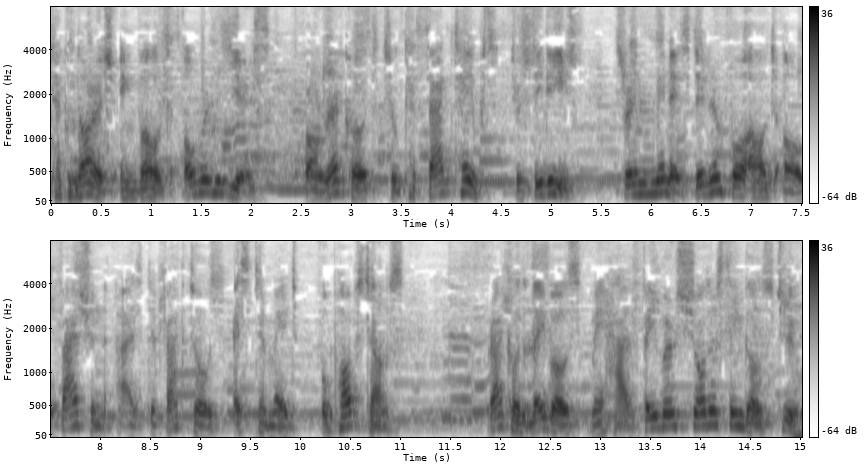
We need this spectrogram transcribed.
technology evolved over the years, from records to cassette tapes to CDs, three minutes didn't fall out of fashion as de facto estimate for pop songs. Record labels may have favored shorter singles too,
